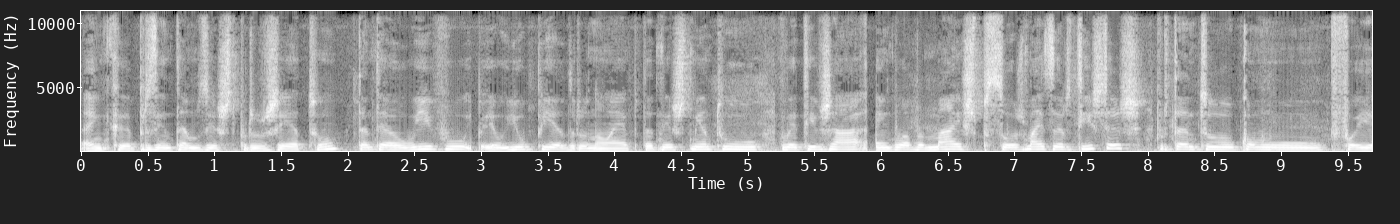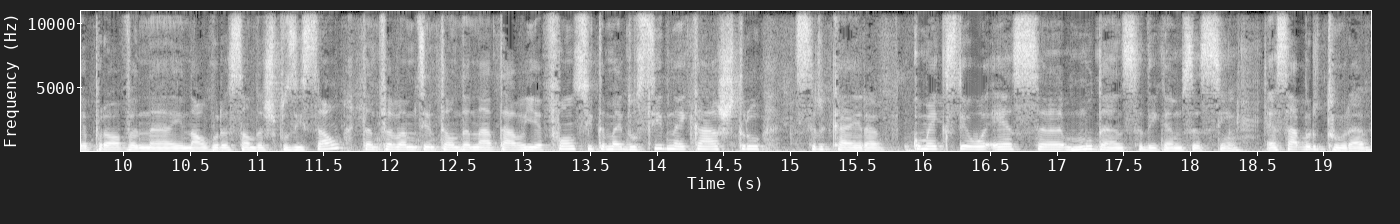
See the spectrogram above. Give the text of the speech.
em que apresentamos este projeto. Portanto, é o Ivo e o Pedro, não é? Portanto, neste momento o coletivo já engloba mais pessoas, mais artistas. Portanto, como foi a prova na inauguração da exposição. Portanto, falamos então da Natália Afonso e também do Sidney Castro Cerqueira. Como é que se deu essa mudança, digamos assim, essa abertura?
